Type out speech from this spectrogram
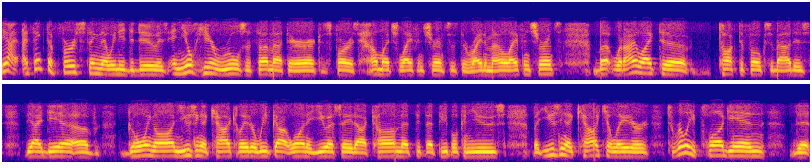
Yeah, I think the first thing that we need to do is, and you'll hear rules of thumb out there, Eric, as far as how much life insurance is the right amount of life insurance. But what I like to talk to folks about is the idea of going on using a calculator. We've got one at USAA.com that that people can use, but using a calculator to really plug in the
